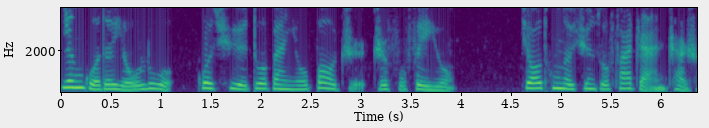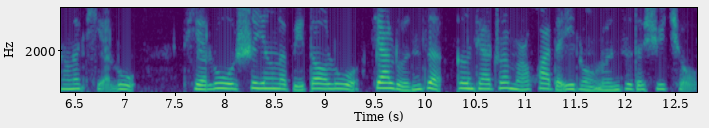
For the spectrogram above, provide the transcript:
英国的邮路过去多半由报纸支付费用，交通的迅速发展产生了铁路，铁路适应了比道路加轮子更加专门化的一种轮子的需求。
